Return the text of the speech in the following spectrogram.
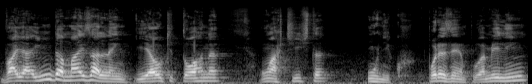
vai ainda mais além e é o que torna um artista único. Por exemplo, a Melin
